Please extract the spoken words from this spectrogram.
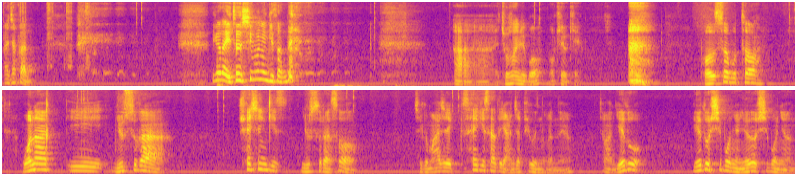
아니 잠깐. 이거 나 2015년 기사인데? 아, 아 조선일보. 오케이 오케이. 벌써부터 워낙 이 뉴스가 최신 기 뉴스라서 지금 아직 새 기사들이 안 잡히고 있는 것 같네요. 잠깐 얘도 얘도 15년 얘도 15년.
